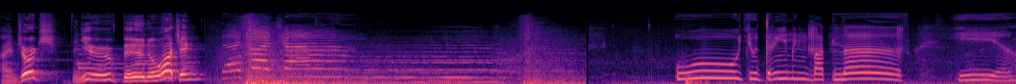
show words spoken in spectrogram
I am George, and you've been watching. Ooh, you dreaming about love. Yeah.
